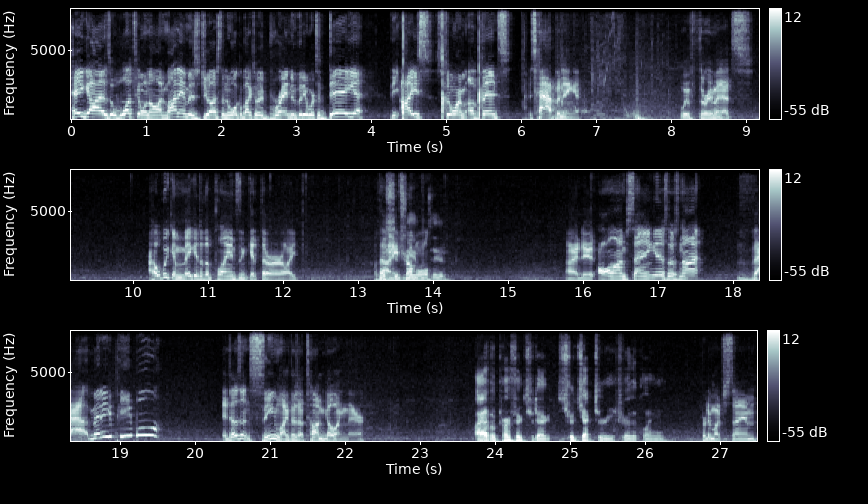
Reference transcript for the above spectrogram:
Hey guys, what's going on? My name is Justin and welcome back to a brand new video where today the Ice Storm event is happening. We have three minutes. I hope we can make it to the planes and get there, like, without We any should be able trouble. Alright, dude. All I'm saying is there's not that many people? It doesn't seem like there's a ton going there. I have a perfect traje- trajectory for the plane. Pretty much same.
